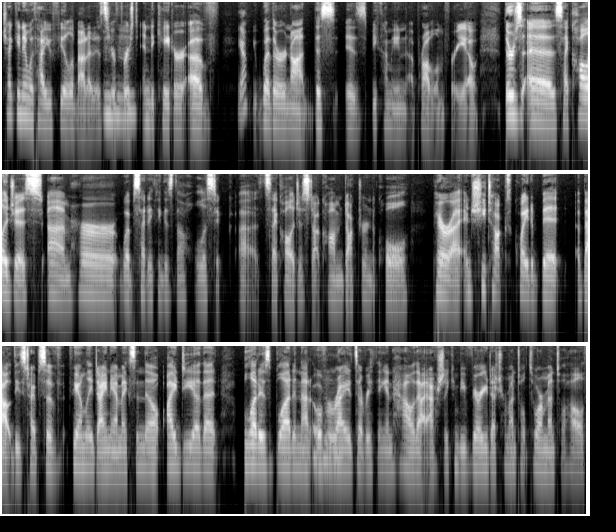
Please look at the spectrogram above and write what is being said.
Checking in with how you feel about it is mm-hmm. your first indicator of yeah. whether or not this is becoming a problem for you. There's a psychologist, um, her website, I think, is the holistic uh, psychologist.com, Dr. Nicole Para, and she talks quite a bit about these types of family dynamics and the idea that blood is blood and that mm-hmm. overrides everything and how that actually can be very detrimental to our mental health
